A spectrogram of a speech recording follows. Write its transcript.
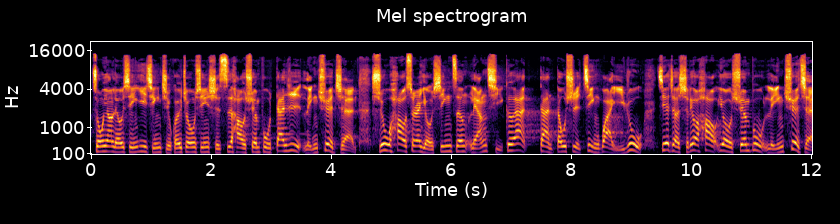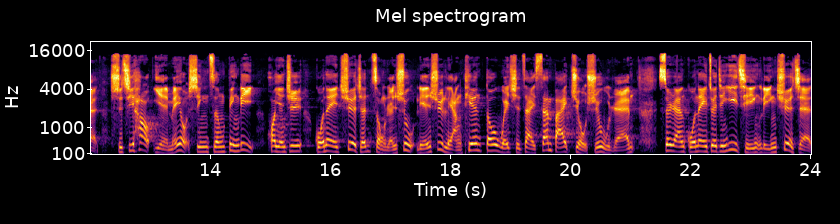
中央流行疫情指挥中心十四号宣布单日零确诊，十五号虽然有新增两起个案，但都是境外移入。接着十六号又宣布零确诊，十七号也没有新增病例。换言之，国内确诊总人数连续两天都维持在三百九十五人。虽然国内最近疫情零确诊，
